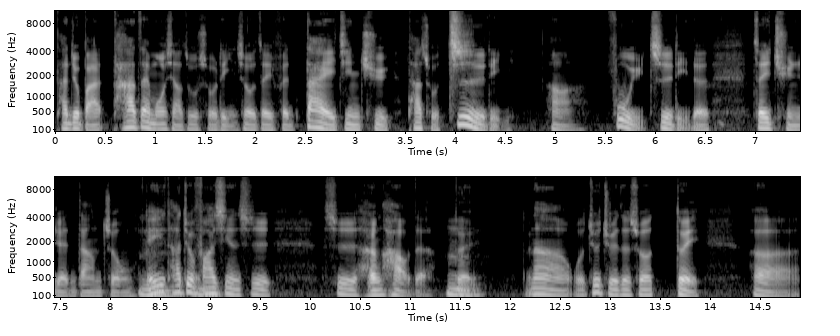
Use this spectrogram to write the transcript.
他就把他在魔小猪所领受这一份带进去，他所治理啊，赋予治理的这一群人当中，诶，他就发现是是很好的，对。那我就觉得说，对，呃，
